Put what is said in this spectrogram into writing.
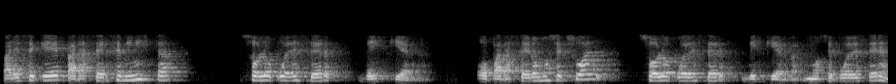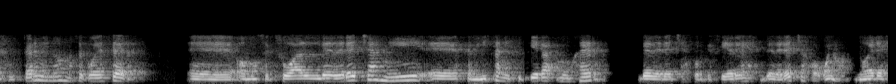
parece que para ser feminista solo puede ser de izquierda. O para ser homosexual solo puede ser de izquierda. No se puede ser en sus términos, no se puede ser eh, homosexual de derechas ni eh, feminista, ni siquiera mujer de derechas, porque si eres de derechas, o bueno, no eres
